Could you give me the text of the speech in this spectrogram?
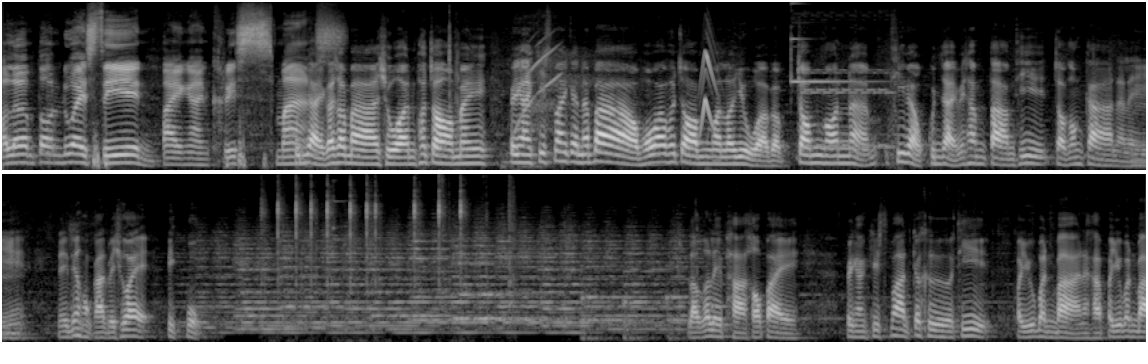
ก็เริ่มต้นด้วยซีนไปงานคริสต์มาสคุณใหญ่ก็จะมาชวนพ่อจอมไปไปงานคริสต์มาสกันนะเปล่า เพราะว่าพ่อจอมงอนเราอยู่อะแบบจอมงอนอะที่แบบคุณใหญ่ไม่ทำตามที่จอมต้องการอะไรอย่างงี้ในเรื่องของการไปช่วยปิกปุก เราก็เลยพาเขาไปเป็นงานคริสต์มาสก็คือที่ปายุบันบานะครับปายุบันบา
